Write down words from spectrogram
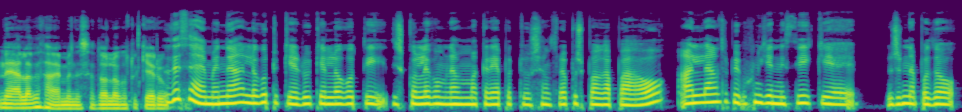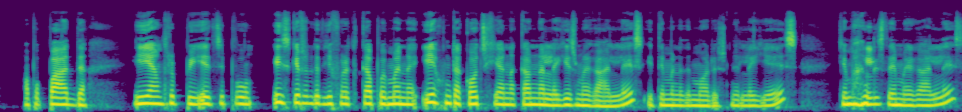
Ναι, αλλά δεν θα έμενες εδώ λόγω του καιρού. Δεν θα έμενα λόγω του καιρού και λόγω ότι δυσκολεύομαι να είμαι μακριά από τους ανθρώπους που αγαπάω, αλλά άνθρωποι που έχουν γεννηθεί και ζουν από εδώ από πάντα ή άνθρωποι έτσι που ή σκέφτονται διαφορετικά από εμένα ή έχουν τα κότσια να κάνουν αλλαγές μεγάλες, είτε εμένα δεν μου αρέσουν οι αλλαγές και μάλιστα οι μεγάλες.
